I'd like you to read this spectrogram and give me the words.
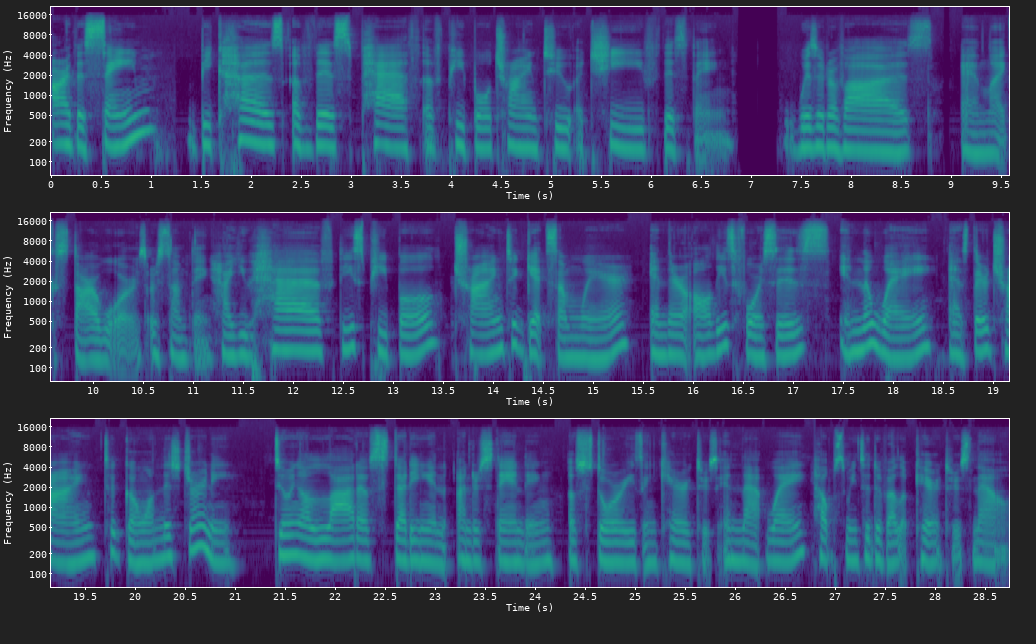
are the same because of this path of people trying to achieve this thing. Wizard of Oz, and like Star Wars or something, how you have these people trying to get somewhere and there are all these forces in the way as they're trying to go on this journey. Doing a lot of studying and understanding of stories and characters in that way helps me to develop characters now.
